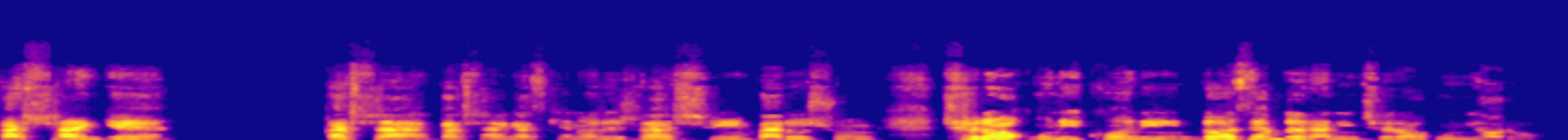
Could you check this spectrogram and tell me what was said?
قشنگه. قشنگ قشنگ از کنارش رشیم براشون چراغونی کنین لازم دارن این چراغونی ها رو.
